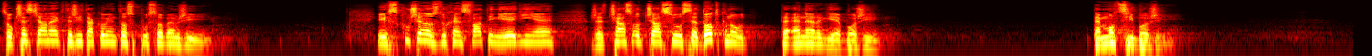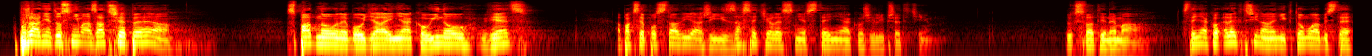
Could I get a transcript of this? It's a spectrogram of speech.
Jsou křesťané, kteří takovýmto způsobem žijí. Jejich zkušenost s Duchem Svatým je jedině, že čas od času se dotknou té energie Boží. Té moci Boží. Pořádně to s nima zatřepe a spadnou nebo udělají nějakou jinou věc a pak se postaví a žijí zase tělesně stejně, jako žili předtím. Duch svatý nemá. Stejně jako elektřina není k tomu, abyste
